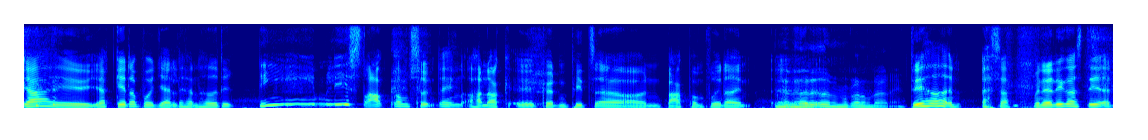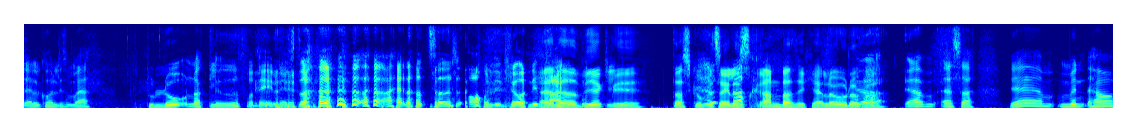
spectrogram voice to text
jeg, øh, jeg gætter på, at Hjalte han havde det rimelig stramt om søndagen, og har nok øh, kørt en pizza og en bakke pomfritter ind. Han Øh, havde det med godt om lørdagen. Det havde han. Altså, men er det ikke også det, at alkohol ligesom er? Du låner glæde fra dagen efter. Han havde taget et ordentligt lån i han banken. havde virkelig... Der skulle betales renter, det kan jeg love dig for. Ja, ja, altså, ja, ja, men han var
